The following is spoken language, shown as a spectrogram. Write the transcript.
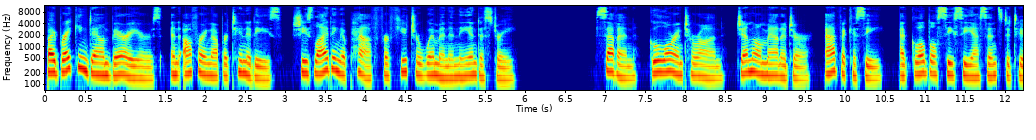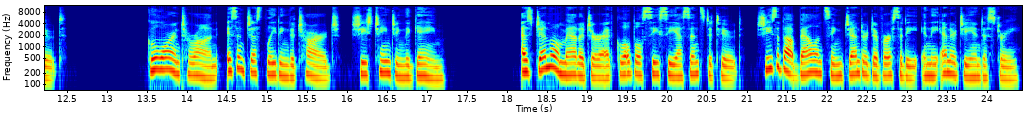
By breaking down barriers and offering opportunities, she's lighting a path for future women in the industry. 7. Guloren Turan, General Manager, Advocacy, at Global CCS Institute. Guloren Turan isn't just leading the charge, she's changing the game. As general manager at Global CCS Institute, she's about balancing gender diversity in the energy industry.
